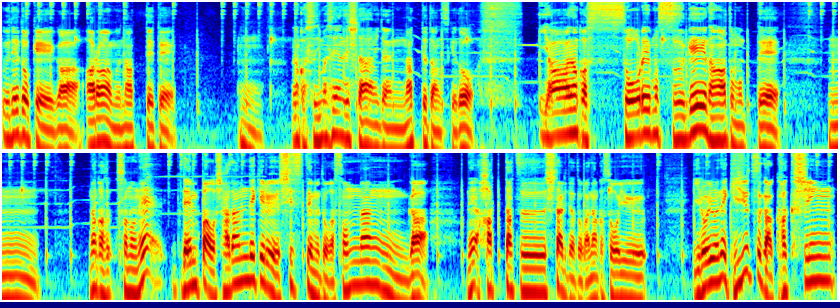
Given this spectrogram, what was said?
腕時計がアラーム鳴ってて、うん。なんかすいませんでした、みたいになってたんですけど、いやーなんかそれもすげえなーと思って、うん。なんかそのね、電波を遮断できるシステムとかそんなんがね、発達したりだとか、なんかそういう、いろいろね、技術が革新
